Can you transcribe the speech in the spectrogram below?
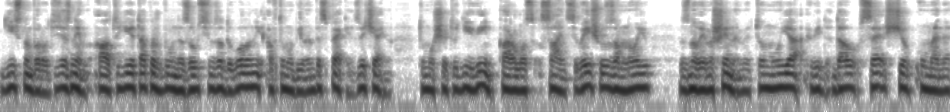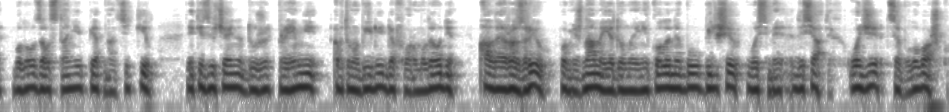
дійсно боротися з ним. А тоді я також був не зовсім задоволений автомобілем безпеки, звичайно, тому що тоді він, Карлос Сайнц, вийшов за мною з новими шинами, тому я віддав все, що у мене було за останні 15 кіл, які, звичайно, дуже приємні автомобілі для Формули 1. Але розрив поміж нами, я думаю, ніколи не був більше восьми десятих. Отже, це було важко.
